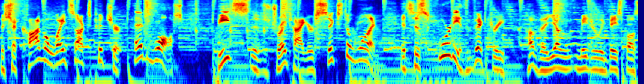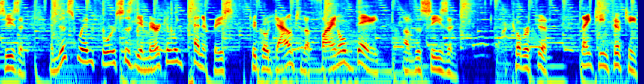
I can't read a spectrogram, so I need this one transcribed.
the Chicago White Sox pitcher Ed Walsh beats the Detroit Tigers 6 to 1. It's his 40th victory of the young Major League Baseball season, and this win forces the American League pennant race to go down to the final day of the season. October 5th, 1915,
